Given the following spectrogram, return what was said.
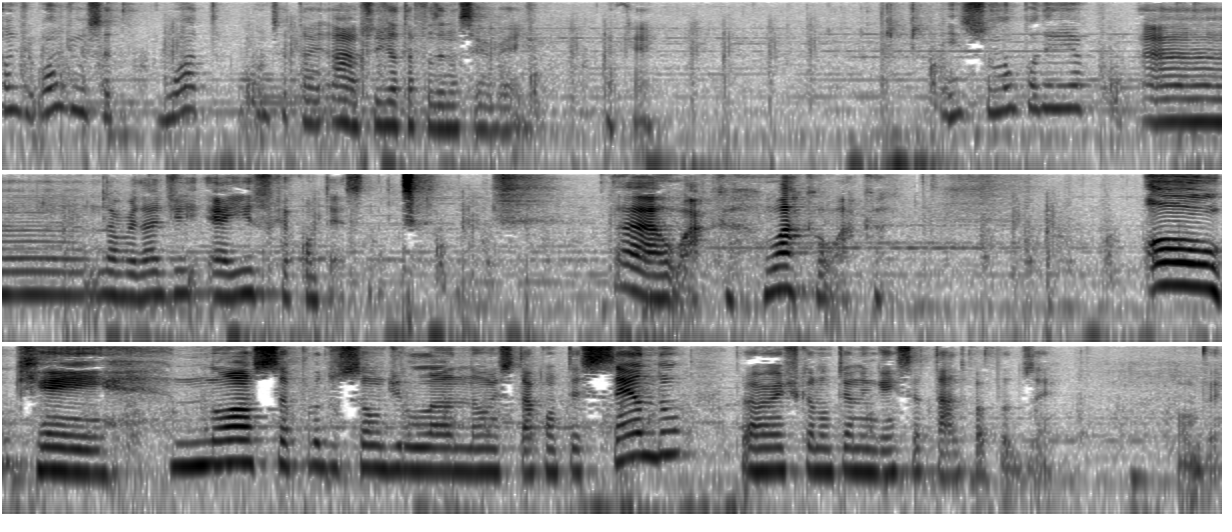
Onde, onde você... What? Onde você tá? Ah, você já está fazendo cerveja. Ok. Isso não poderia. Ah, na verdade, é isso que acontece. Né? ah, waka, waka, waka. Ok. Nossa produção de lã não está acontecendo. Provavelmente porque eu não tenho ninguém setado para produzir. Vamos ver.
